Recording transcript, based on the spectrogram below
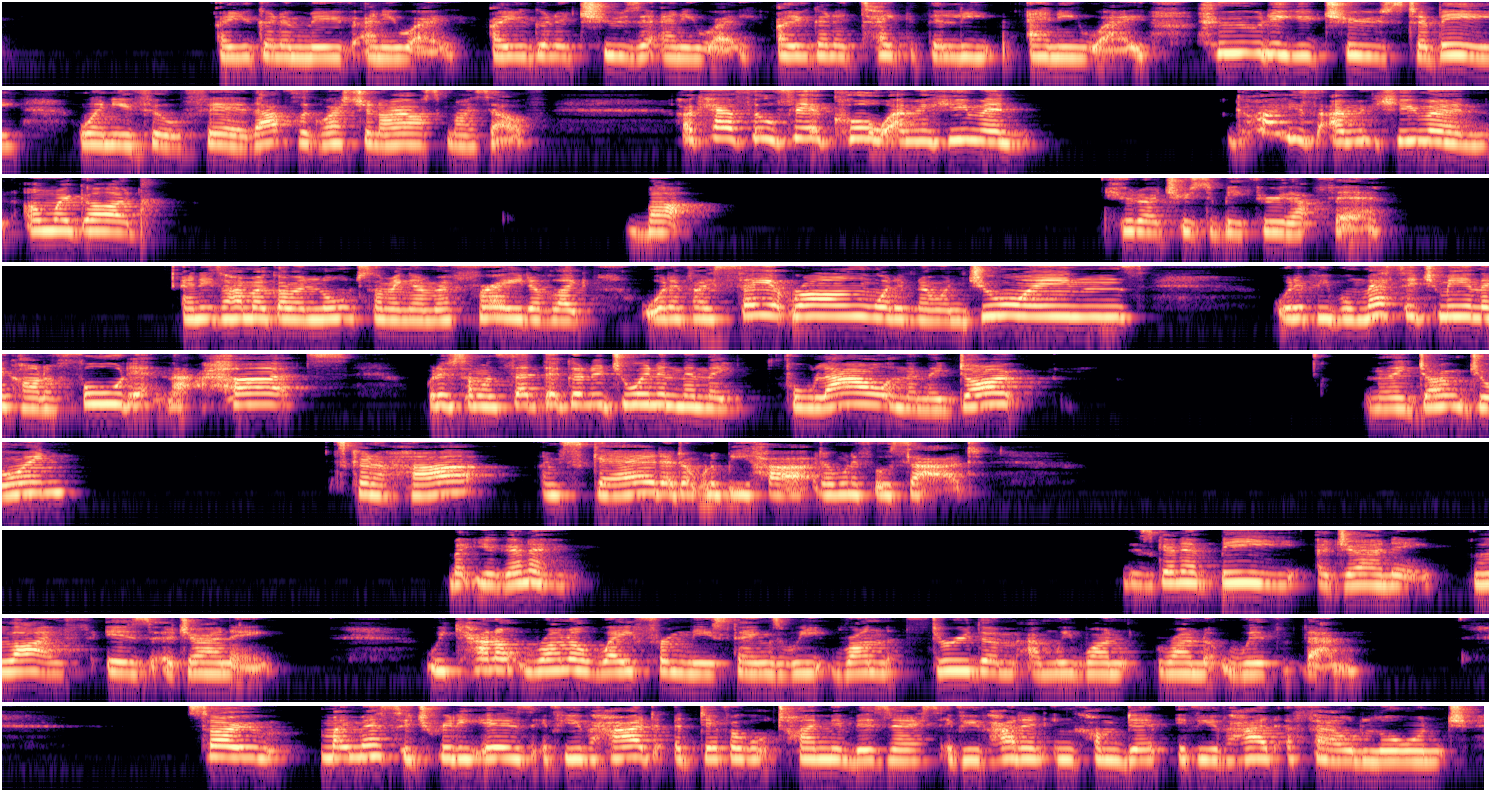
Are you going to move anyway? Are you going to choose it anyway? Are you going to take the leap anyway? Who do you choose to be when you feel fear? That's the question I ask myself. Okay, I feel fear. Cool. I'm a human. Guys, I'm a human. Oh my God. But who do I choose to be through that fear? Anytime I go and launch something, I'm afraid of like, what if I say it wrong? What if no one joins? What if people message me and they can't afford it and that hurts? What if someone said they're going to join and then they fall out and then they don't? And then they don't join? It's going to hurt. I'm scared. I don't want to be hurt. I don't want to feel sad. But you're going to. There's going to be a journey. Life is a journey. We cannot run away from these things. We run through them and we run, run with them. So, my message really is if you've had a difficult time in business, if you've had an income dip, if you've had a failed launch,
